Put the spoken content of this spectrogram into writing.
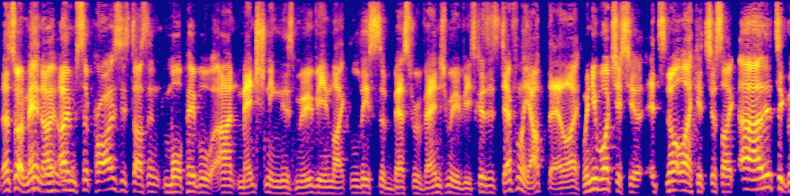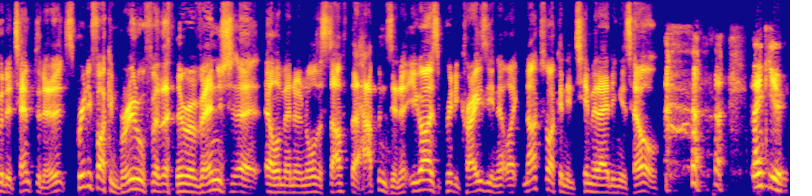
that's what I meant. I, i'm surprised this doesn't more people aren't mentioning this movie in like lists of best revenge movies because it's definitely up there. Like when you watch this, you, it's not like it's just like ah, it's a good attempt at it. It's pretty fucking brutal for the the revenge uh, element and all the stuff that happens in it. You guys are pretty crazy in it. Like Nuck's fucking intimidating as hell. Thank you.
